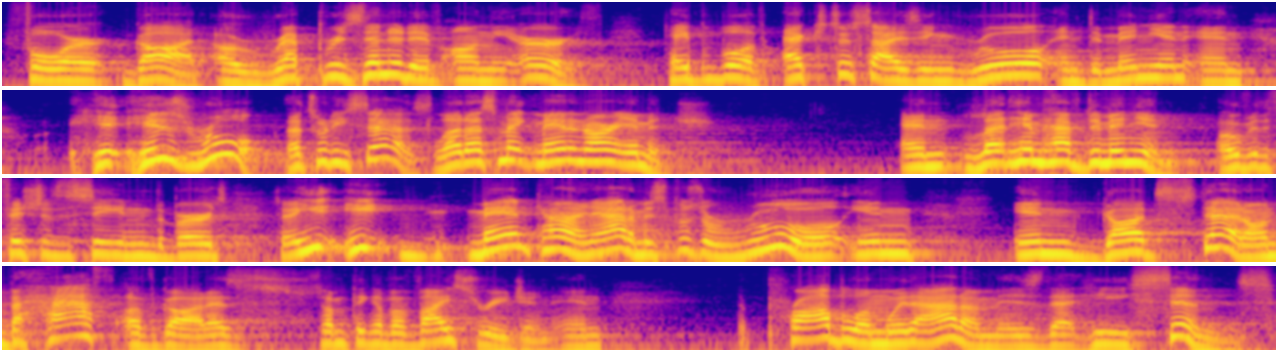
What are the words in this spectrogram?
for God, a representative on the earth, capable of exercising rule and dominion and his rule. That's what he says. Let us make man in our image. And let him have dominion over the fish of the sea and the birds. So he, he mankind, Adam, is supposed to rule in, in God's stead on behalf of God as something of a vice regent. And the problem with Adam is that he sins.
